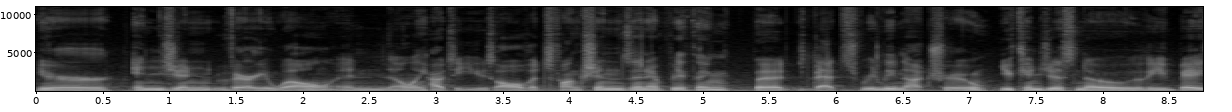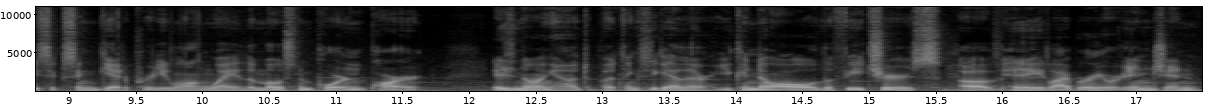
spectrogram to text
your engine very well and knowing how to use all of its functions and everything, but that's really not true. You can just know the basics and get a pretty long way. The most important part is knowing how to put things together. You can know all the features of a library or engine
